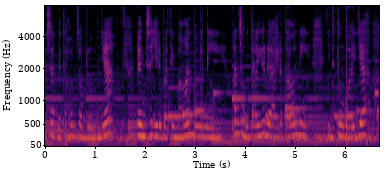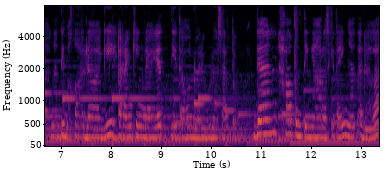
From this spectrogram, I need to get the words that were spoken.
riset di tahun sebelumnya dan bisa jadi pertimbangan tahun ini. Kan sebentar lagi udah akhir tahun nih jadi tunggu aja nanti bakal ada lagi ranking diet di tahun 2021 Dan hal penting yang harus kita ingat adalah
